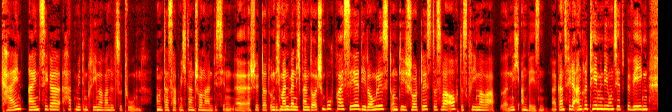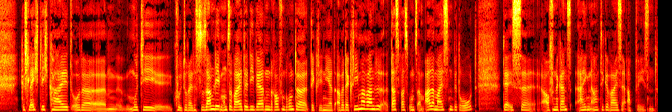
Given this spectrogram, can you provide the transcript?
kein einziger hat mit dem Klimawandel zu tun. Und das hat mich dann schon ein bisschen äh, erschüttert. Und ich meine, wenn ich beim Deutschen Buchpreis sehe, die Longlist und die Shortlist, das war auch, das Klima war ab, äh, nicht anwesend. Ganz viele andere Themen, die uns jetzt bewegen, Geschlechtlichkeit oder ähm, multikulturelles Zusammenleben und so weiter, die werden rauf und runter dekliniert. Aber der Klimawandel, das, was uns am allermeisten bedroht, der ist äh, auf eine ganz eigenartige Weise abwesend.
